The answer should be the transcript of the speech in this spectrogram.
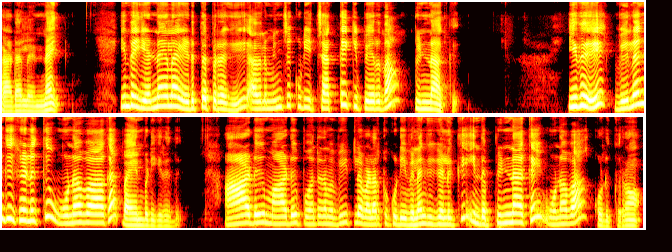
கடலெண்ணெய். இந்த எண்ணெயெல்லாம் எடுத்த பிறகு அதில் மிஞ்சக்கூடிய சக்கைக்கு பேர் தான் பின்னாக்கு. இது விலங்குகளுக்கு உணவாக பயன்படுகிறது. ஆடு மாடு போன்ற நம்ம வீட்டில் வளர்க்கக்கூடிய விலங்குகளுக்கு இந்த பின்னாக்கை உணவாக கொடுக்குறோம்.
